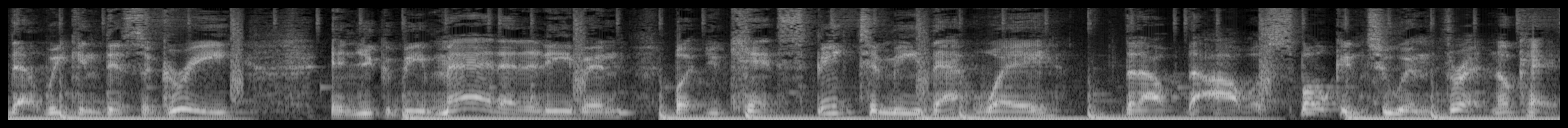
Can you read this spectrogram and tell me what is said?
that we can disagree and you could be mad at it even, but you can't speak to me that way that I, that I was spoken to and threatened. Okay,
